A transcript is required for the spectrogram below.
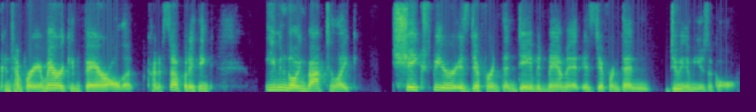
contemporary american fare all that kind of stuff. But i think even going back to like shakespeare is different than david mamet is different than doing a musical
